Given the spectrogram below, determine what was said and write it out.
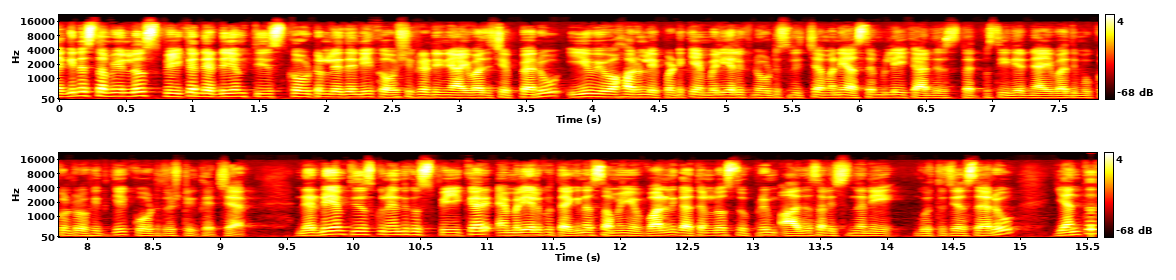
తగిన సమయంలో స్పీకర్ నిర్ణయం తీసుకోవటం లేదని కౌశిక్ రెడ్డి న్యాయవాది చెప్పారు. ఈ వ్యవహారంలో ఇప్పటికే ఎమ్మెల్యేలకు నోటీసులు ఇచ్చామని అసెంబ్లీ కార్యదర్శి తరపు సీనియర్ న్యాయవాది ముకుల్ రోహిత్కి కోర్టు దృష్టికి తెచ్చారు. నిర్ణయం తీసుకునేందుకు స్పీకర్ ఎమ్మెల్యేలకు తగిన సమయం ఇవ్వాలని గతంలో సుప్రీం ఆదేశాలు ఇచ్చిందని గుర్తు చేశారు. ఎంత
